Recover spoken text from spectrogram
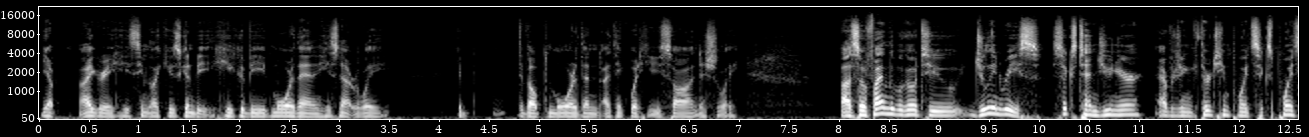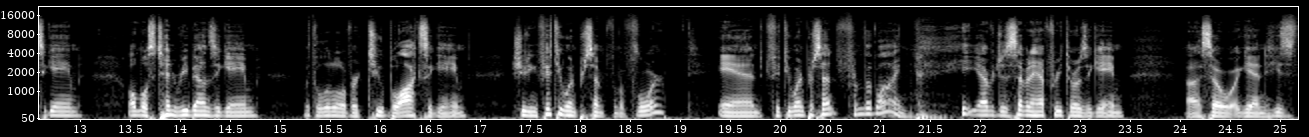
Yep, I agree. He seemed like he was going to be. He could be more than, and he's not really developed more than I think what he saw initially. Uh, so finally, we'll go to Julian Reese, six ten junior, averaging thirteen point six points a game, almost ten rebounds a game, with a little over two blocks a game, shooting fifty one percent from the floor, and fifty one percent from the line. he averages seven and a half free throws a game. Uh, so again, he's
